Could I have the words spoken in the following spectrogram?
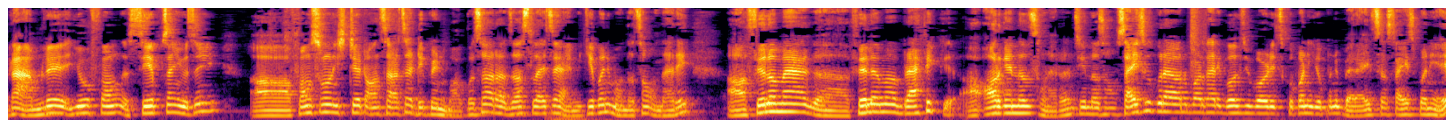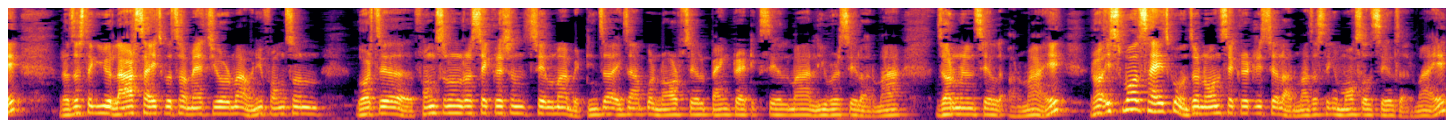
र हामीले यो फङ सेप चाहिँ यो चाहिँ फङ्सनल स्टेट अनुसार चाहिँ डिपेन्ड भएको छ र जसलाई चाहिँ हामी के पनि भन्दछौँ भन्दाखेरि फेलोमा फेलोमोग्राफिक अर्गेनल्स भनेर पनि चिन्दछौँ। साइजको कुरा गर्नु पर्दाखेरि गोल्जी बडिजको पनि यो पनि भेराइटी छ साइज पनि है। र जस्तै कि यो लार्ज साइजको छ म्याच्योरमा भने फङ्सन गर्छ फङ्सनल र सेक्रेसन सेलमा भेटिन्छ। इक्जाम्पल नर्भ सेल प्याङ्क्राटिक सेलमा लिभर सेलहरूमा जर्मिनल सेलहरूमा है। र स्मल साइजको हुन्छ नन सेक्रेटरी सेलहरूमा जस्तै कि मसल सेल्सहरूमा है।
